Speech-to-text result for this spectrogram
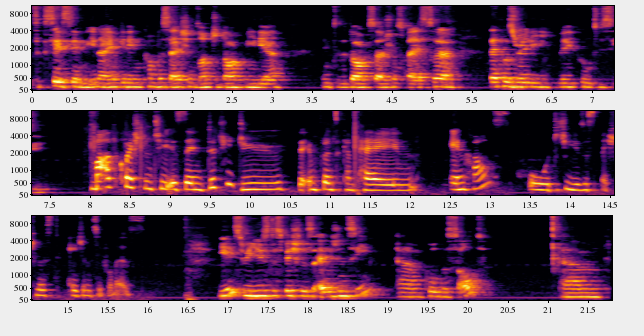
success in you know in getting conversations onto dark media into the dark social space. So that was really really cool to see. My other question to you is then: Did you do the influencer campaign in house, or did you use a specialist agency for this? Yes, we used a specialist agency um, called the Salt. Um,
